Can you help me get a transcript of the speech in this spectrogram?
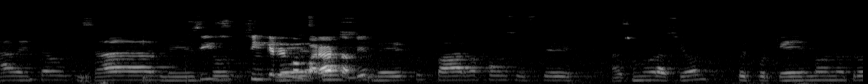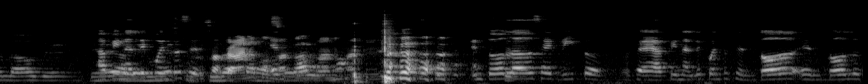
ah, vente a bautizar, lee estos, sin querer lee comparar también. Lee estos párrafos, este, haz una oración, pues ¿por qué no en otros lados de, de a final de cuentas es, es, es, es en todos lados hay gritos o sea, a final de cuentas, en todo, en todos los,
